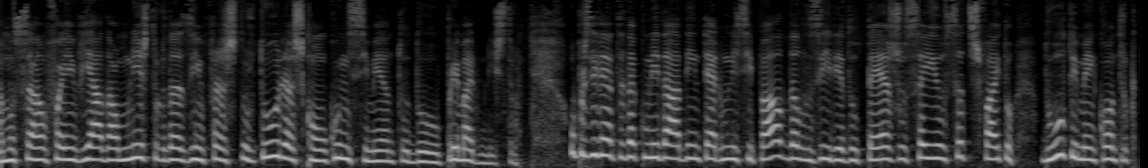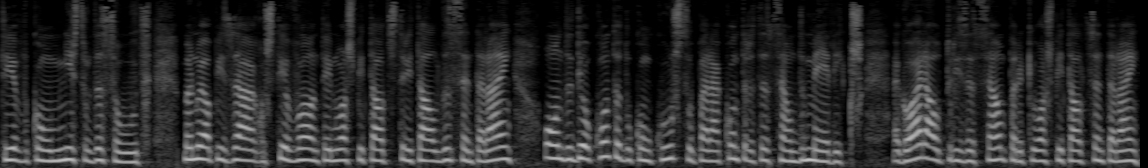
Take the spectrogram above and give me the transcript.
A moção foi enviada ao Ministro das Infraestruturas com o conhecimento do Primeiro-Ministro. O Presidente da Comunidade Intermunicipal da Lesíria do Tejo saiu satisfeito do último encontro que teve com o Ministro da Saúde. Manuel Pizarro esteve ontem no Hospital Distrital de Santarém, onde deu conta do concurso para a contratação de médicos. Agora, a autorização para que o Hospital de Santarém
